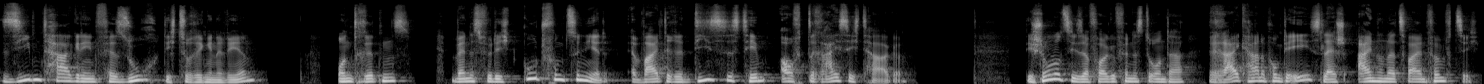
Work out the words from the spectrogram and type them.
sieben Tage den Versuch, dich zu regenerieren. Und drittens, wenn es für dich gut funktioniert, erweitere dieses System auf 30 Tage. Die Shownotes dieser Folge findest du unter reikane.de slash 152.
